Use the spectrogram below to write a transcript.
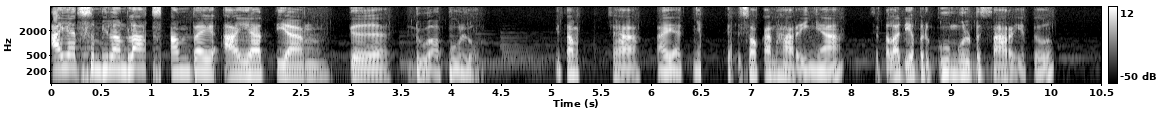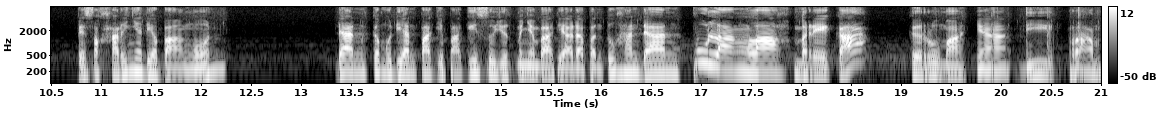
ayat 19 sampai ayat yang ke-20. Kita baca ayatnya. Keesokan harinya, setelah dia bergumul besar itu, besok harinya dia bangun, dan kemudian pagi-pagi sujud menyembah di hadapan Tuhan dan pulanglah mereka ke rumahnya di Ram.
